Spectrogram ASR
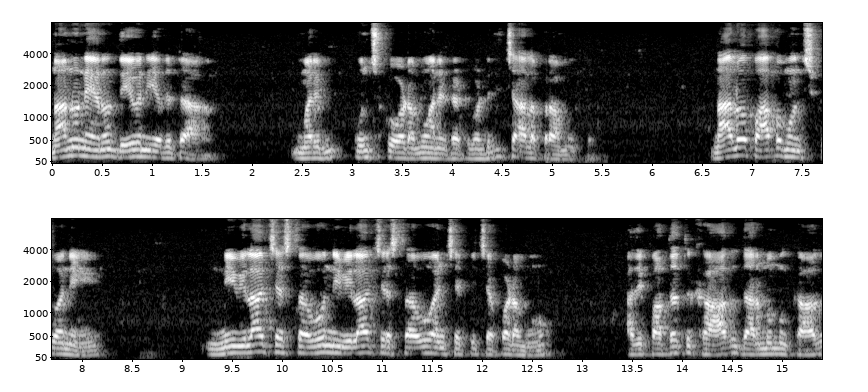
నన్ను నేను దేవుని ఎదుట మరి ఉంచుకోవడము అనేటటువంటిది చాలా ప్రాముఖ్యం. నాలో పాపం ఉంచుకొని నీవు ఇలా చేస్తావు నీవు ఇలా చేస్తావు అని చెప్పి చెప్పడము అది పద్ధతి కాదు ధర్మము కాదు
